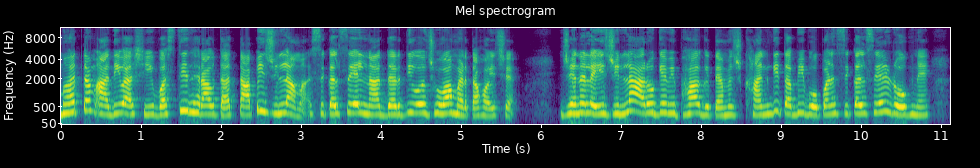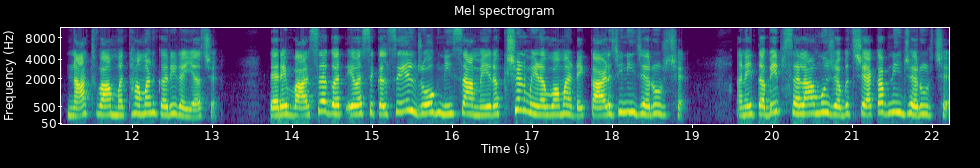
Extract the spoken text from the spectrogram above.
મહત્તમ આદિવાસી વસ્તી ધરાવતા તાપી જિલ્લામાં સિકલ સેલના દર્દીઓ જોવા મળતા હોય છે. જેને લઈ જિલ્લા આરોગ્ય વિભાગ તેમજ ખાનગી તબીબો પણ સિકલ સેલ રોગને નાથવા મથામણ કરી રહ્યા છે. ત્યારે વારસાગત એવા સિકલ સેલ રોગની સામે રક્ષણ મેળવવા માટે કાળજીની જરૂર છે. અને તબીબ સલાહ મુજબ ચેકઅપની જરૂર છે.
